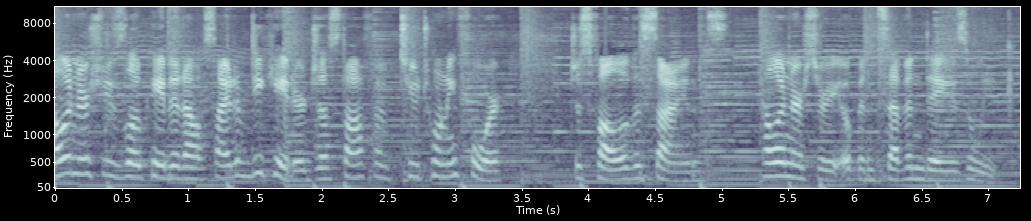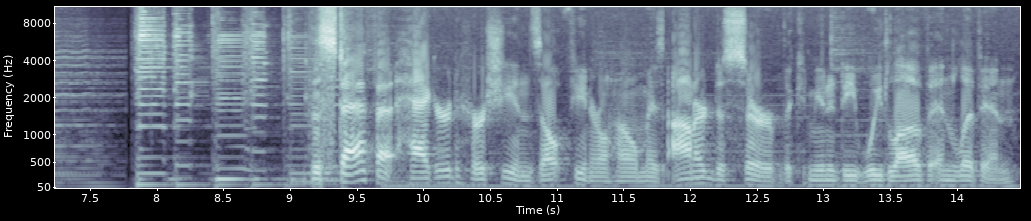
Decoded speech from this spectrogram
Heller Nursery is located outside of Decatur, just off of 224. Just follow the signs. Heller Nursery open seven days a week. The staff at Haggard, Hershey, and Zelt Funeral Home is honored to serve the community we love and live in.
